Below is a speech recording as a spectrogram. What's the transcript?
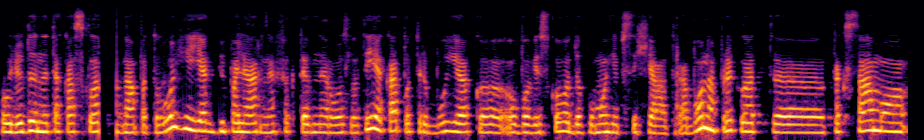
у людини така складна патологія, як біполярний ефективний розлад, і яка потребує е, обов'язково допомоги психіатра. Або, наприклад, е, так само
